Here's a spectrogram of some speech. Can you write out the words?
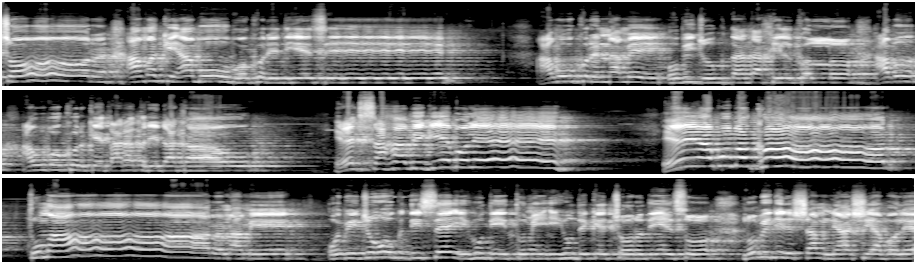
চোর আমাকে আবু বকরে দিয়েছে। আবু বকরের নামে অভিযোগ দাখিল করল। আবু আবু বকরকে তাড়াতাড়ি ডাকাও। এক সাহাবি গিয়ে বলে এই আবু বকর তোমার নামে অভিযোগ দিছে, ইহুদি, তুমি ইহুদিকে চোর দিয়েছ। নবীজির সামনে আসিয়া বলে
